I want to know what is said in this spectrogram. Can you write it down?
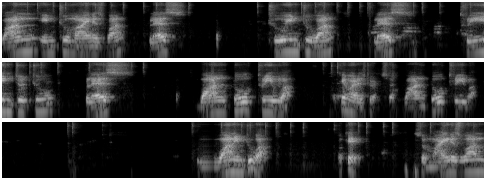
1 into minus 1 plus 2 into 1 plus 3 into 2 plus 1, 2, 3, 1. Okay, my dear students. So 1, 2, 3, 1. 1 into 1. Okay. So minus 1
